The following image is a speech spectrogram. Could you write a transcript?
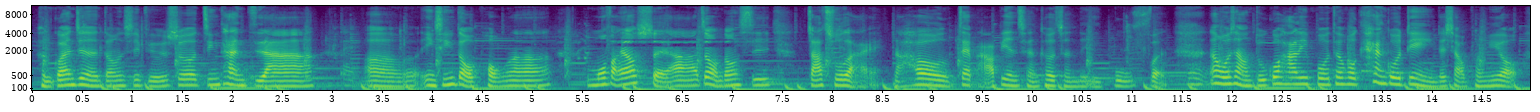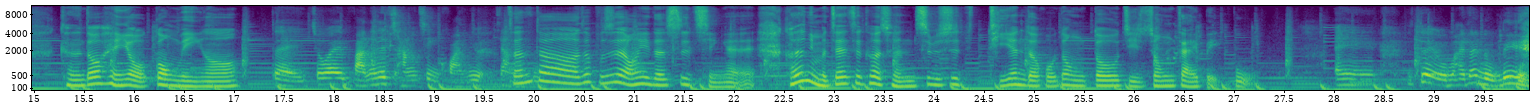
很关键的东西，比如说金探子啊。呃隐形斗篷啊、魔法药水啊这种东西抓出来，然后再把它变成课程的一部分。嗯、那我想读过《哈利波特》或看过电影的小朋友，可能都很有共鸣哦。对，就会把那些场景还原，这样真的，这不是容易的事情哎。可是你们这次课程是不是体验的活动都集中在北部？哎。对，我们还在努力。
